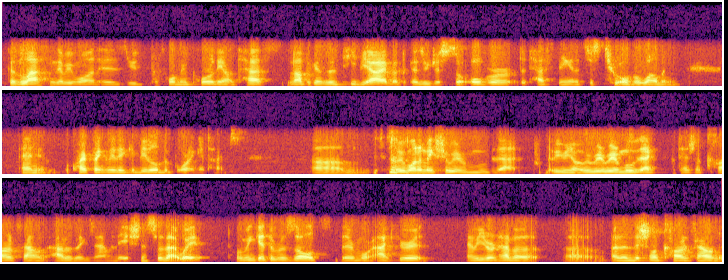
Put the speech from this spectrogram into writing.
Because the last thing that we want is you performing poorly on tests, not because of the TBI, but because you're just so over the testing and it's just too overwhelming. And quite frankly, they can be a little bit boring at times. Um, so we want to make sure we remove that. You know, we remove that potential confound out of the examination, so that way when we get the results, they're more accurate, and we don't have a uh, an additional confound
